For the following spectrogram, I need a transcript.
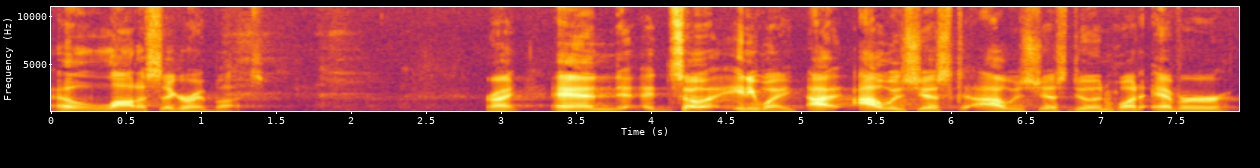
A lot of cigarette butts right? And, so anyway, I, I, was just, I was just doing whatever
